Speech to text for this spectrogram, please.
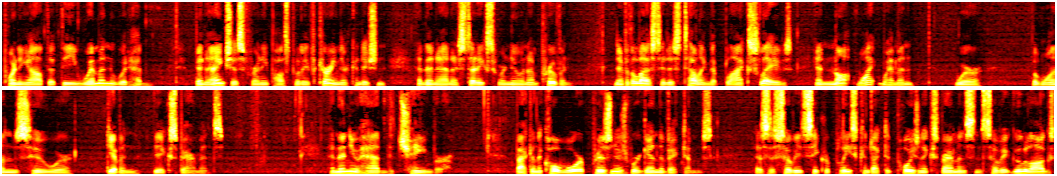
pointing out that the women would have been anxious for any possibility of curing their condition and that anesthetics were new and unproven. Nevertheless, it is telling that black slaves and not white women were the ones who were given the experiments. And then you had the chamber. Back in the Cold War, prisoners were again the victims. As the Soviet secret police conducted poison experiments in Soviet gulags,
